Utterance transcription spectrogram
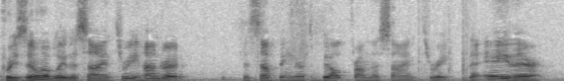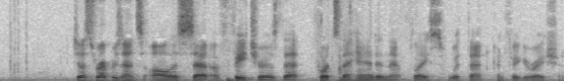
presumably the sign 300 is something that's built from the sign 3. The A there just represents all this set of features that puts the hand in that place with that configuration.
